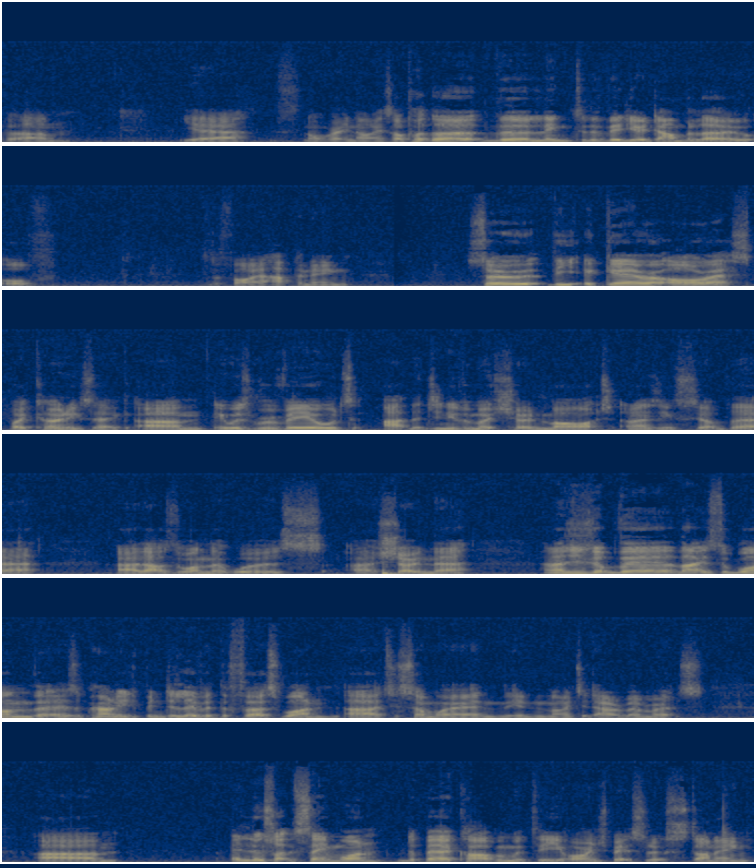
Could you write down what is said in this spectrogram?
But um, yeah, it's not very nice. I'll put the, the link to the video down below of the fire happening. So the Agera RS by Koenigsegg, um, it was revealed at the Geneva Motor Show in March, and as you can see up there, uh, that was the one that was uh, shown there. And as you see up there, that is the one that has apparently been delivered, the first one, uh, to somewhere in the United Arab Emirates. Um, it looks like the same one, the bare carbon with the orange bits looks stunning.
